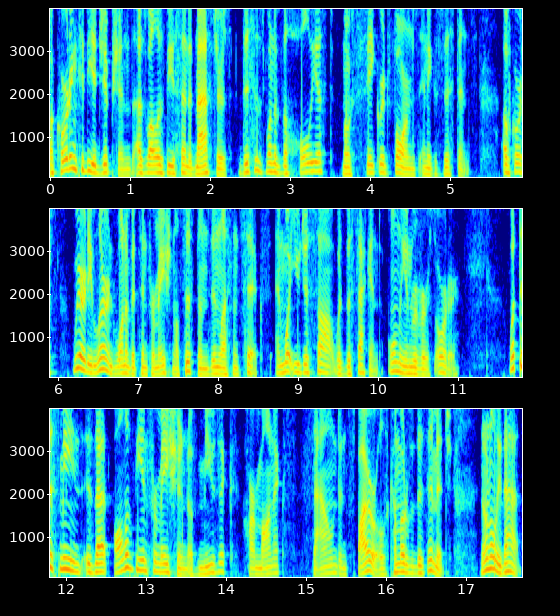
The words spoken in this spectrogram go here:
According to the Egyptians, as well as the Ascended Masters, this is one of the holiest, most sacred forms in existence. Of course, we already learned one of its informational systems in Lesson 6, and what you just saw was the second, only in reverse order. What this means is that all of the information of music, harmonics, sound, and spirals come out of this image. Not only that,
